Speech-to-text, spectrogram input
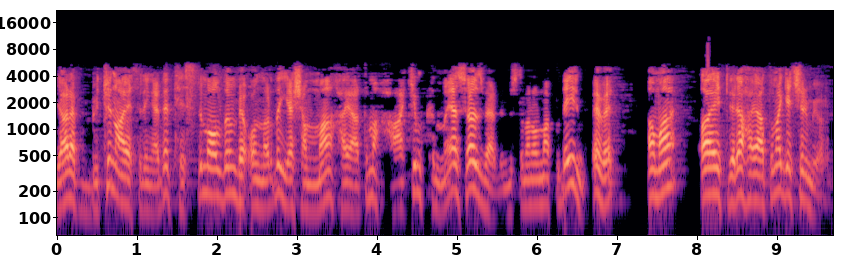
Ya Rabbi bütün ayetlerine de teslim oldum ve onları da yaşamma, hayatıma hakim kılmaya söz verdim. Müslüman olmak bu değil mi? Evet. Ama ayetleri hayatıma geçirmiyorum.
